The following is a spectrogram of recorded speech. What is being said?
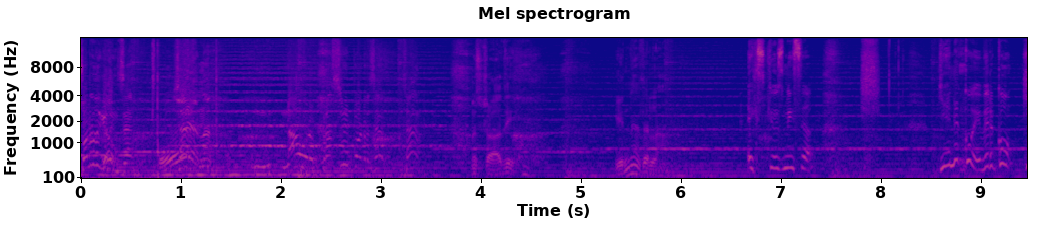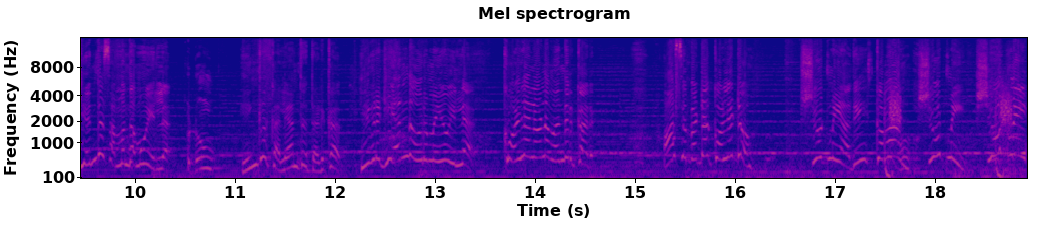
சொல்றது கேளுங்க சார். ஓ சார், அண்ணா நான் ஒரு press reporter sir. Sir. Mister Adhi என்ன இதெல்லாம்? எக்ஸ்கியூஸ் மீ சார் எனக்கும் இவருக்கும் எந்த சம்பந்தமும் இல்ல. எங்க கல்யாணத்தை தடுக்க இவருக்கு எந்த உரிமையும் இல்ல. கொல்லணும்னு வந்திருக்காரு. ஆசைப்பட்டா கொல்லட்டும். Shoot me Adhi. Come on shoot me shoot me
